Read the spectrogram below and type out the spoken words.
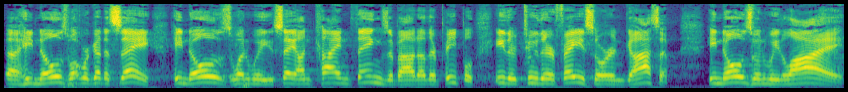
Uh, he knows what we're going to say. He knows when we say unkind things about other people, either to their face or in gossip. He knows when we lie.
